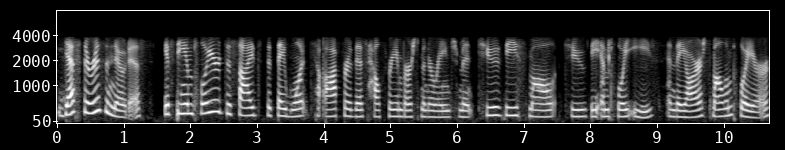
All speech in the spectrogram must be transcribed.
Yes, there is a notice. If the employer decides that they want to offer this health reimbursement arrangement to the small to the employees and they are a small employer,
